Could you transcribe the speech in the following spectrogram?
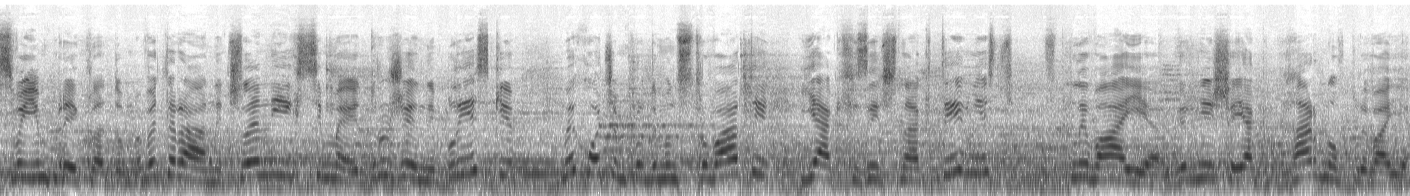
своїм прикладом, ветерани, члени їх сімей, дружини, близькі. Ми хочемо продемонструвати, як фізична активність впливає, вірніше, як гарно впливає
